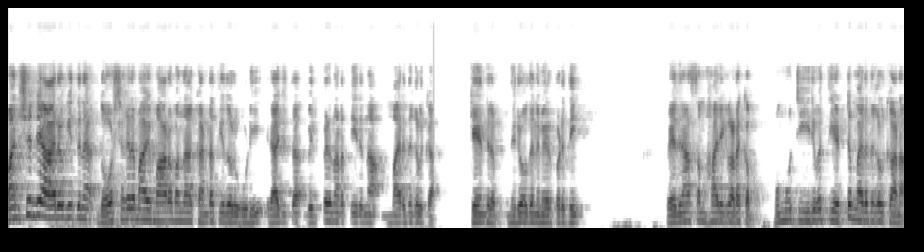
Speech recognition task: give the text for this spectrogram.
മനുഷ്യന്റെ ആരോഗ്യത്തിന് ദോഷകരമായി മാറുമെന്ന് കണ്ടെത്തിയതോടുകൂടി രാജ്യത്ത് വിൽപ്പന നടത്തിയിരുന്ന മരുന്നുകൾക്ക് കേന്ദ്രം നിരോധനം ഏർപ്പെടുത്തി. വേദനാസംഹാരികളടക്കം മുന്നൂറ്റി ഇരുപത്തിയെട്ട് മരുന്നുകൾക്കാണ്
